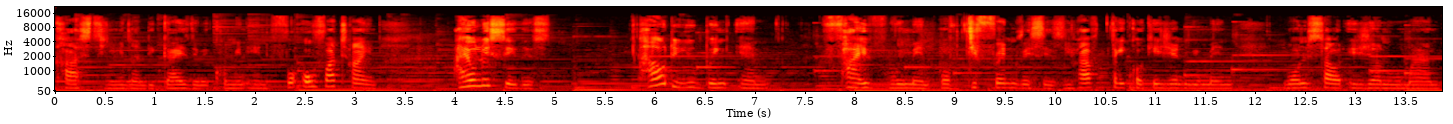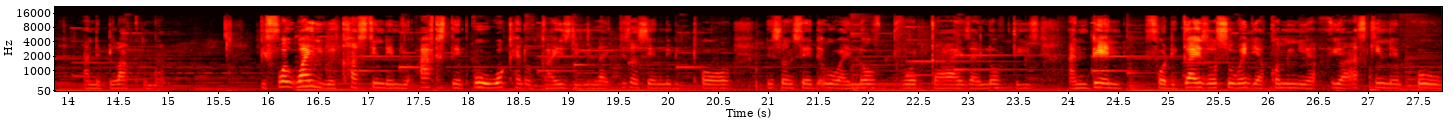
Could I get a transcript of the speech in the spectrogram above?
casting and the guys they were coming in for over time. I always say this how do you bring in five women of different races. You have three Caucasian women, one South Asian woman, and a black woman. Before, while you were casting them, you asked them, "Oh, what kind of guys do you like?" This one said maybe tall. This one said, "Oh, I love broad guys. I love this." And then for the guys also, when they are coming, you're, you're asking them, "Oh,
